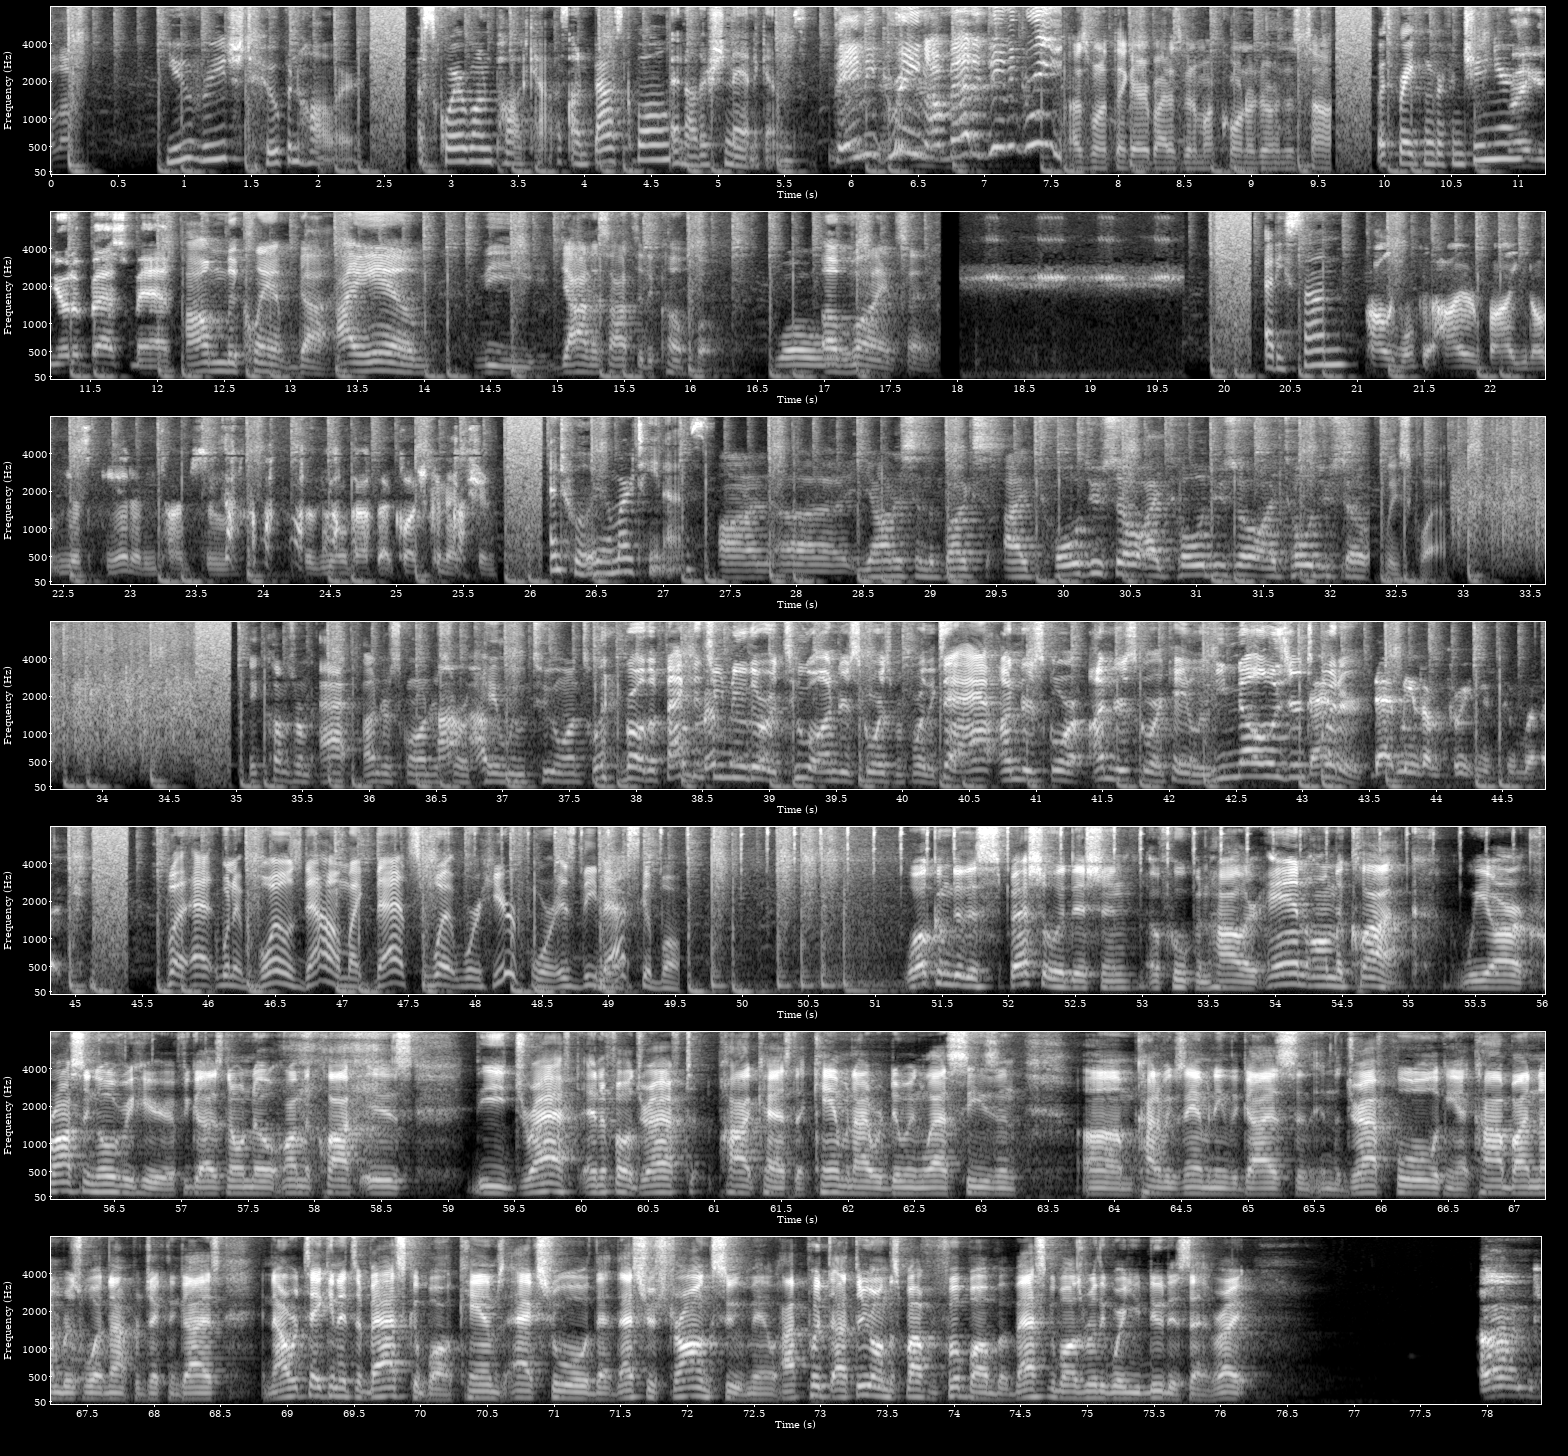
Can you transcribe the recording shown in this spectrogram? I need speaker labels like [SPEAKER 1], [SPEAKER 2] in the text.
[SPEAKER 1] Hello?
[SPEAKER 2] You've reached Hoop and Holler, a Square One podcast on basketball and other shenanigans.
[SPEAKER 3] Danny Green, I'm mad at Danny Green.
[SPEAKER 1] I just want to thank everybody that's been in my corner during this time.
[SPEAKER 2] With Reagan Griffin Jr.,
[SPEAKER 4] Reagan, you're the best, man.
[SPEAKER 3] I'm the clamp guy. I am the Giannis Antetokounmpo
[SPEAKER 4] Whoa.
[SPEAKER 3] of Lions Center.
[SPEAKER 2] Eddie Sun,
[SPEAKER 5] probably won't get hired by you know ESPN anytime soon because we don't got that clutch connection.
[SPEAKER 2] And Julio Martinez.
[SPEAKER 6] on uh, Giannis and the Bucks. I told you so. I told you so. I told you so.
[SPEAKER 1] Please clap.
[SPEAKER 7] It comes from at underscore underscore Kalu2 on Twitter.
[SPEAKER 3] Bro, the fact that you knew there were two underscores before the to at underscore underscore Caleb, he knows your Twitter.
[SPEAKER 5] That means I'm tweeting it too much.
[SPEAKER 8] But at, when it boils down, like that's what we're here for is the basketball.
[SPEAKER 3] Welcome to this special edition of Hoop and Holler and On the Clock. We are crossing over here. If you guys don't know, On the Clock is the draft, NFL draft podcast that Cam and I were doing last season. Um, kind of examining the guys in, in the draft pool, looking at combine numbers, whatnot, projecting guys. And now we're taking it to basketball. Cam's actual that that's your strong suit, man. I put I threw you on the spot for football, but basketball is really where you do this at, right?
[SPEAKER 5] Um,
